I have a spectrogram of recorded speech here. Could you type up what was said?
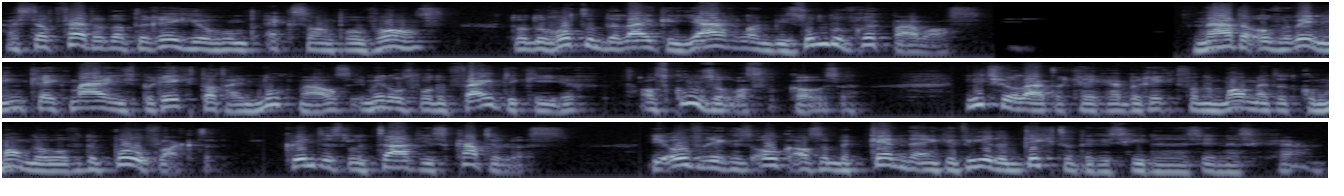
Hij stelt verder dat de regio rond Aix-en-Provence door de rottende lijken jarenlang bijzonder vruchtbaar was. Na de overwinning kreeg Marius bericht dat hij nogmaals, inmiddels voor de vijfde keer, als consul was verkozen. Niet veel later kreeg hij bericht van de man met het commando over de Po-vlakte, Quintus Lutatius Catulus, die overigens ook als een bekende en gevierde dichter de geschiedenis in is gegaan.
